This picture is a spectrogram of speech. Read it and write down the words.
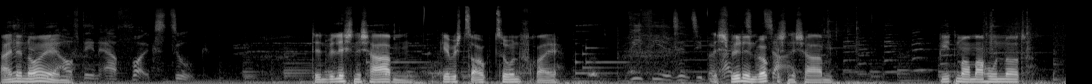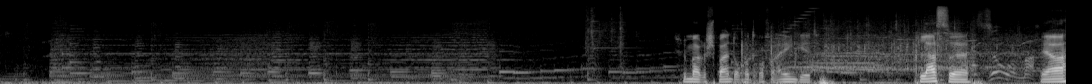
Eine neuen. Den will ich nicht haben. Gebe ich zur Auktion frei. Ich will den wirklich nicht haben. Bieten wir mal 100. Ich bin mal gespannt, ob er drauf eingeht. Klasse. Ja.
